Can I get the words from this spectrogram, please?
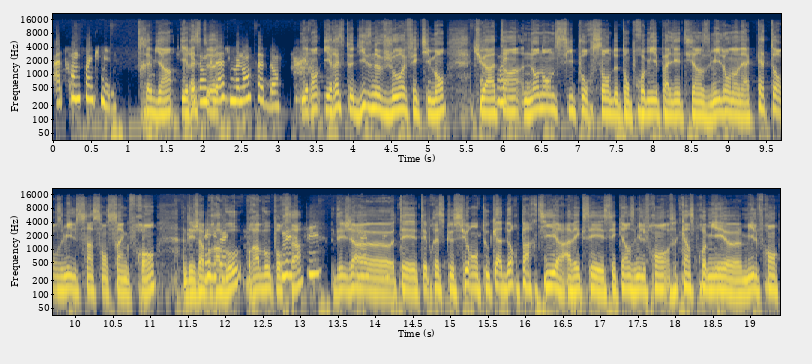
à 35 000. Très bien. Il Et reste, donc là, je me lance là-dedans. il reste 19 jours, effectivement. Tu as atteint 96% de ton premier palier de 15 000. On en est à 14 505 francs. Déjà, Exact. bravo. Bravo pour ça. Déjà, euh, t'es es presque sûr, en tout cas, de repartir avec ces, ces 15 000 francs, 15 premiers euh, 1000 francs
